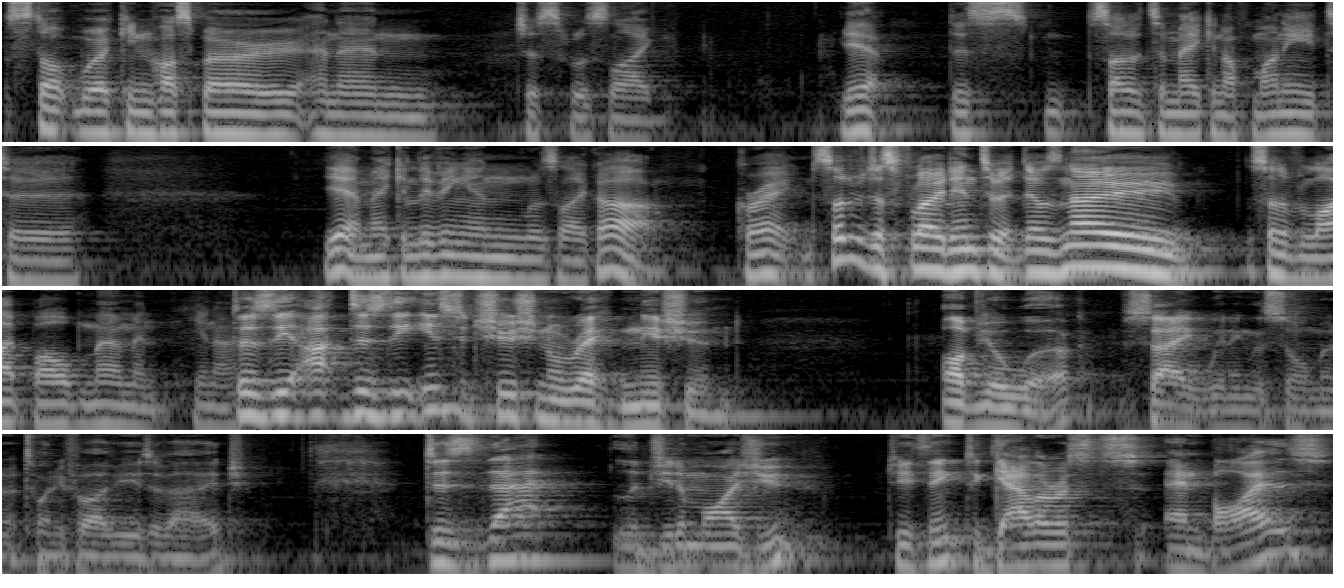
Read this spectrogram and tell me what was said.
stopped working hospo and then just was like, yeah, this started to make enough money to, yeah, make a living and was like, oh, great. Sort of just flowed into it. There was no sort of light bulb moment, you know. Does the uh, does the institutional recognition of your work, say winning the Sulman at 25 years of age, does that legitimize you? Do you think to gallerists and buyers?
